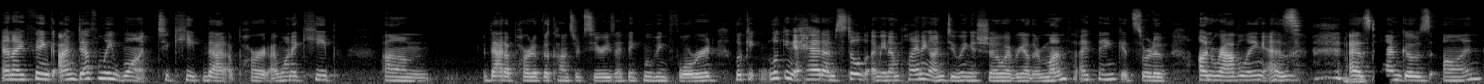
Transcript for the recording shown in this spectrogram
and i think i definitely want to keep that apart i want to keep um, that a part of the concert series i think moving forward looking looking ahead i'm still i mean i'm planning on doing a show every other month i think it's sort of unraveling as mm-hmm. as time goes on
